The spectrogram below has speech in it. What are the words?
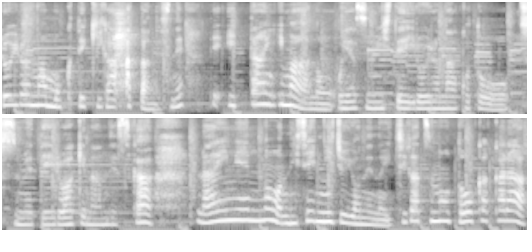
ろいろな目的があったんですね。で、一旦今、あの、お休みしていろいろなことを進めているわけなんですが、来年の2024年の1月の10日から、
